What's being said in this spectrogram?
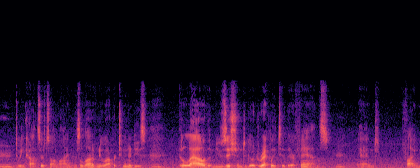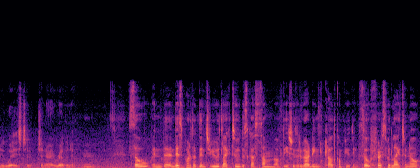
Mhm. doing concerts online. There's a lot of new opportunities Mm. that allow the musician to go directly to their fans Mm. and find new ways to generate revenue. Mm. So in, the, in, this part of the interview, we'd like to discuss some of the issues regarding cloud computing. So first, we'd like to know,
